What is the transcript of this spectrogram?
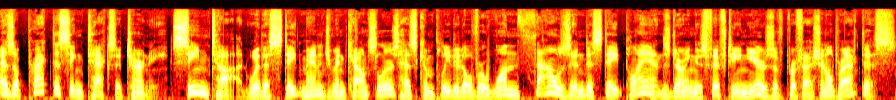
As a practicing tax attorney, Sean Todd with Estate Management Counselors has completed over 1,000 estate plans during his 15 years of professional practice.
